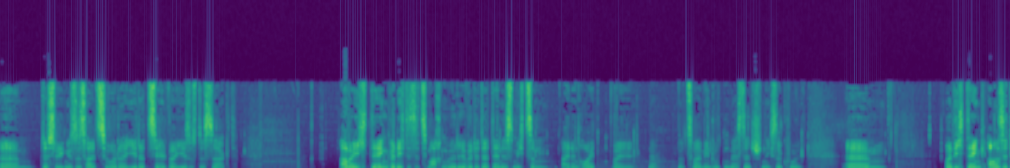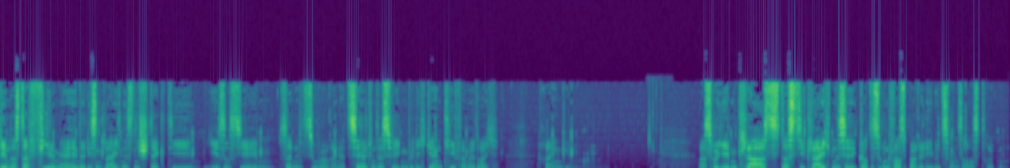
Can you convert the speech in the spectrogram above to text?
Ähm, deswegen ist es halt so, oder? Jeder zählt, weil Jesus das sagt. Aber ich denke, wenn ich das jetzt machen würde, würde der Dennis mich zum einen heute, weil ne, nur zwei Minuten Message, nicht so cool. Ähm, und ich denke außerdem, dass da viel mehr hinter diesen Gleichnissen steckt, die Jesus hier eben seinen Zuhörern erzählt. Und deswegen will ich gern tiefer mit euch reingehen. Was wohl jedem klar ist, dass die Gleichnisse Gottes unfassbare Liebe zu uns ausdrücken.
